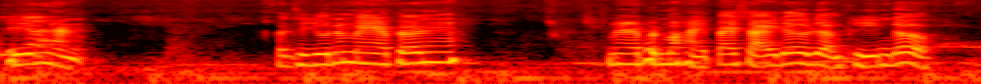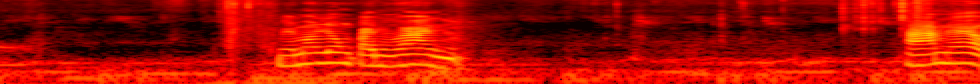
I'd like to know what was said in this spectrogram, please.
ทีมนั่นคนที่อยู่น้ำแม่เพิ่น แม่เพิ่นมาให้ไปใส่เด้อเรื่องทิงเด้อแม่มอนลงไปเมื่อวานนี่ถามแล้ว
